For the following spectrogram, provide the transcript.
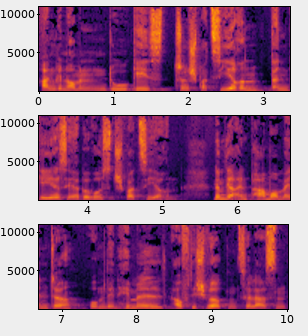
Angenommen, du gehst spazieren, dann gehe sehr bewusst spazieren. Nimm dir ein paar Momente, um den Himmel auf dich wirken zu lassen,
